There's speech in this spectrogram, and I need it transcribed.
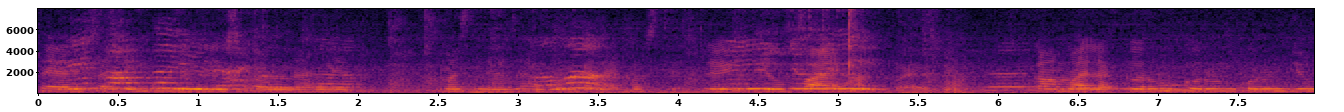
तयारी चालली ड्रेस काढून आणले। मसने झाकून काय बसते लय जीव पाय हात पाय. कामाला करून करून करून जीव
